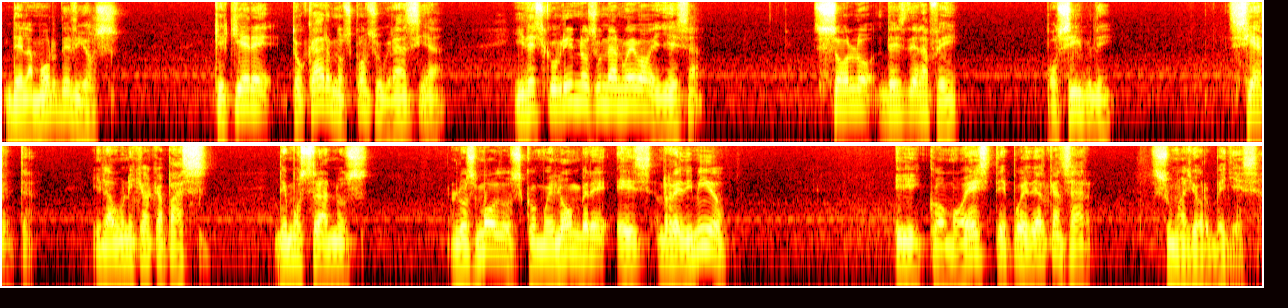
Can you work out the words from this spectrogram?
del amor de Dios, que quiere tocarnos con su gracia y descubrirnos una nueva belleza solo desde la fe posible, cierta y la única capaz de mostrarnos los modos como el hombre es redimido y como éste puede alcanzar su mayor belleza.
